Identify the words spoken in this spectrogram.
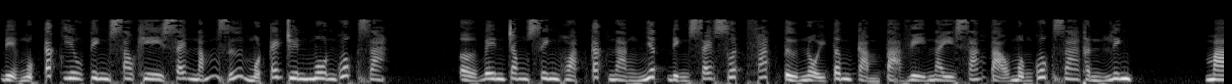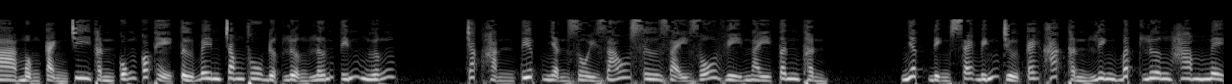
địa ngục các yêu tinh sau khi sẽ nắm giữ một cái chuyên môn quốc gia ở bên trong sinh hoạt các nàng nhất định sẽ xuất phát từ nội tâm cảm tạ vị này sáng tạo mộng quốc gia thần linh. mà mộng cảnh chi thần cũng có thể từ bên trong thu được lượng lớn tín ngưỡng. chắc hẳn tiếp nhận rồi giáo sư dạy dỗ vị này tân thần. nhất định sẽ bính trừ cái khác thần linh bất lương ham mê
